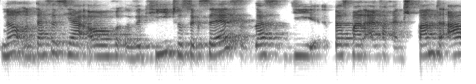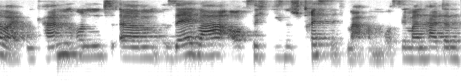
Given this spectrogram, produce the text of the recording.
Ne, und das ist ja auch the key to success, dass die, dass man einfach entspannt arbeiten kann und ähm, selber auch sich diesen Stress nicht machen muss, den man halt dann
